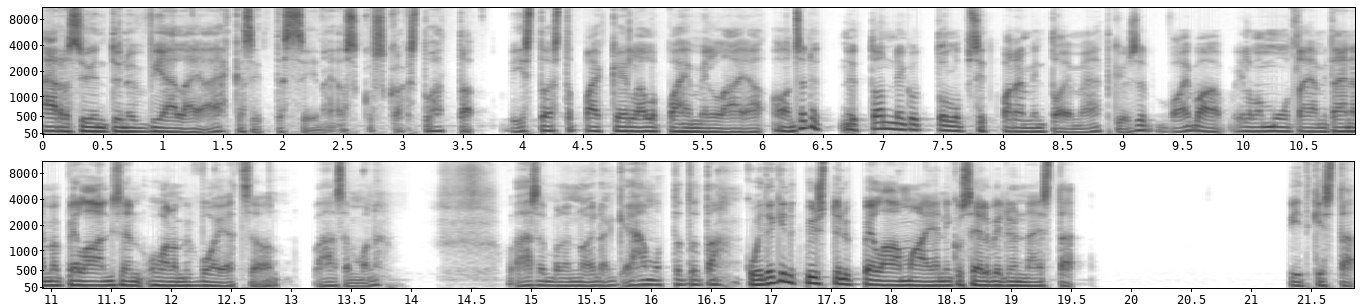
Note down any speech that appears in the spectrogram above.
ärsyntynyt vielä ja ehkä sitten siinä joskus 2015 paikkeilla ollut pahimmillaan ja on se nyt, nyt on niinku tullut sit paremmin toimeen, että kyllä se vaivaa ilman muuta ja mitä enemmän pelaa, niin sen huonommin voi, että se on vähän semmoinen vähän semmoinen noidan kehä, mutta tota, kuitenkin nyt pystynyt pelaamaan ja niinku selvinnyt näistä pitkistä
